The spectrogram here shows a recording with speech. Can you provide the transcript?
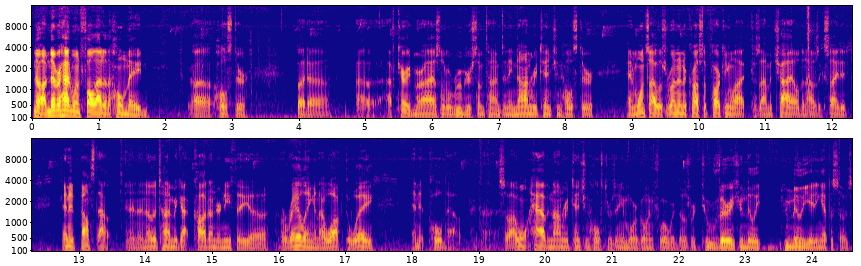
No, I've never had one fall out of the homemade uh, holster, but uh, uh I've carried Mariah's little Ruger sometimes in a non-retention holster. And once I was running across a parking lot because I'm a child and I was excited, and it bounced out. And another time it got caught underneath a, uh, a railing and I walked away and it pulled out. Uh, so I won't have non-retention holsters anymore going forward. Those were two very humili humiliating episodes.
